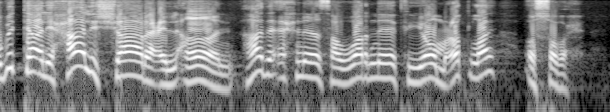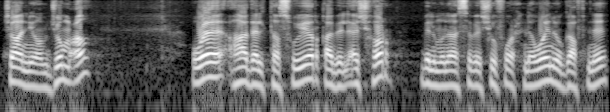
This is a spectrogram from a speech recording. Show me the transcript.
وبالتالي حال الشارع الآن هذا إحنا صورنا في يوم عطلة الصبح. كان يوم جمعة وهذا التصوير قبل أشهر بالمناسبة شوفوا إحنا وين وقفنا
